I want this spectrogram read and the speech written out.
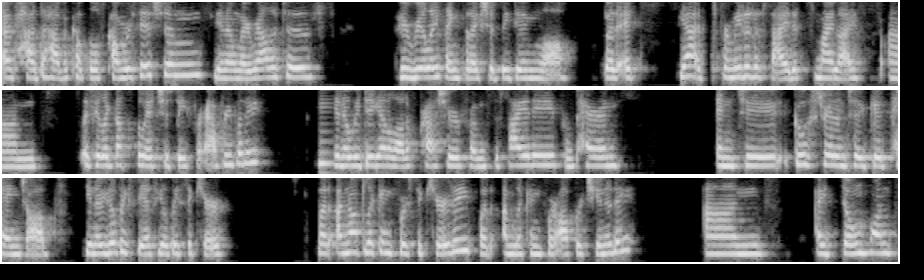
I've had to have a couple of conversations, you know, my relatives who really think that I should be doing law. But it's, yeah, it's for me to decide. It's my life. And I feel like that's the way it should be for everybody. You know, we do get a lot of pressure from society, from parents, into go straight into a good paying job. You know, you'll be safe, you'll be secure. But I'm not looking for security, but I'm looking for opportunity. And I don't want,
